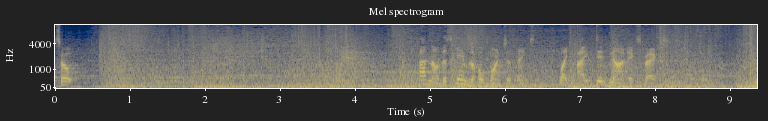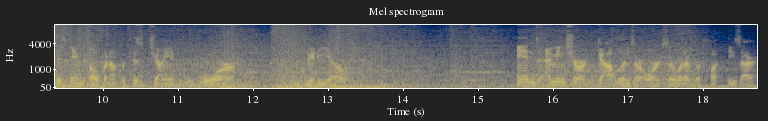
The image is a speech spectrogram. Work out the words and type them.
So, I don't know. This game's a whole bunch of things. Like, I did not expect this game to open up with this giant war video. And, I mean, sure, goblins or orcs or whatever the fuck these are,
